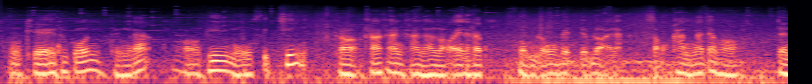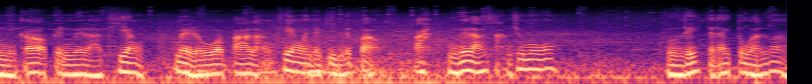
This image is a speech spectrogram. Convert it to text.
โอเค ทุกคนถึงแล้วบ่อพี่หมูฟิชชิ่งก็ค่าคันคันละร้อยนะครับ ผมลงเบ็ดเรียบร้อยแล้วสองคันน่าจะพอแต่นี้ก็เป็นเวลาเที่ยง ไม่รู้ว่าปลาหลังเที่ยงมันจะกินหรือเปล่าไปมีเวลาสามชั่วโมงดูสิจะได้ตัวหรือเปล่า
